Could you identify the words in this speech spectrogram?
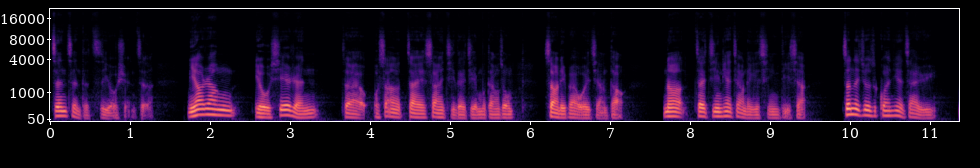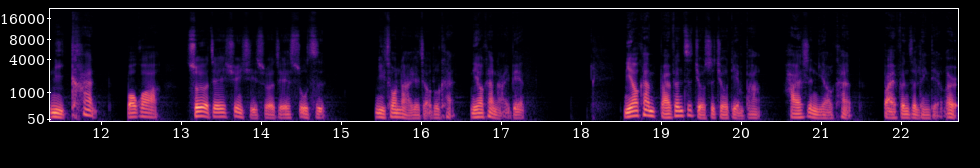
真正的自由选择。你要让有些人，在我上在上一集的节目当中，上个礼拜我也讲到，那在今天这样的一个情形底下，真的就是关键在于你看，包括所有这些讯息，所有这些数字。你从哪一个角度看？你要看哪一边？你要看百分之九十九点八，还是你要看百分之零点二？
